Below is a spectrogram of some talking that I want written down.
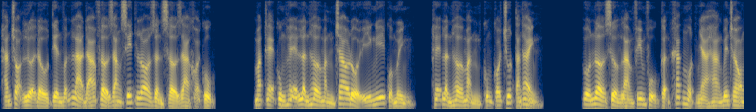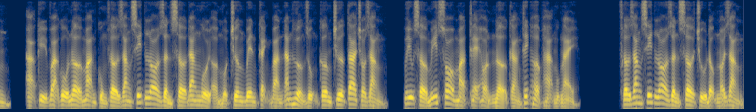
hắn chọn lựa đầu tiên vẫn là đá phở giang xít lo dần sờ ra khỏi cục. Mặt thẻ cùng hệ lần hờ mằn trao đổi ý nghĩ của mình hệ lần hờ mằn cũng có chút tán thành gỗ nợ xưởng làm phim phụ cận khác một nhà hàng bên trong, ạ kỳ vạ gỗ nợ mạn cùng thờ giang xít lo dần sờ đang ngồi ở một chương bên cạnh bàn ăn hưởng dụng cơm chưa ta cho rằng, will smith so mặt thẻ hòn nợ càng thích hợp hạng mục này. Thờ giang xít lo dần sờ chủ động nói rằng,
